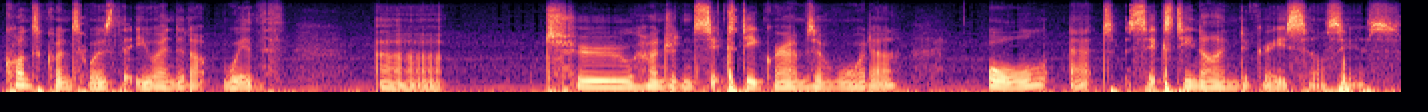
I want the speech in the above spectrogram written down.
consequence was that you ended up with uh, 260 grams of water all at 69 degrees Celsius.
